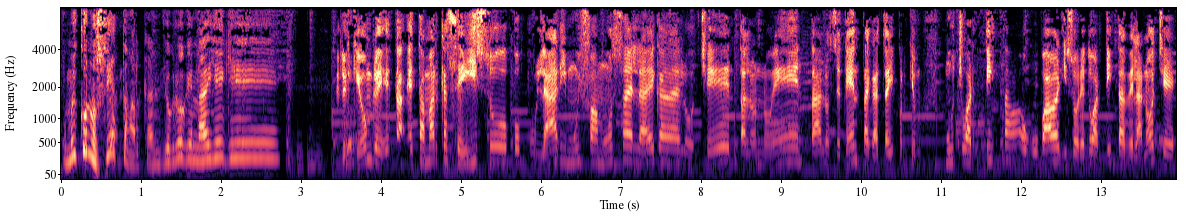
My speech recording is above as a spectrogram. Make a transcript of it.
Es muy conocida esta marca. Yo creo que nadie que... Pero es que, hombre, esta, esta marca se hizo popular y muy famosa en la década de los 80, los 90, los 70, ¿cachai? Porque muchos artistas ocupaban, y sobre todo artistas de la noche,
